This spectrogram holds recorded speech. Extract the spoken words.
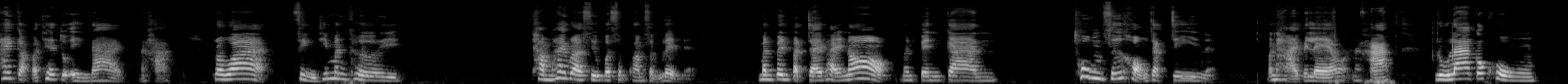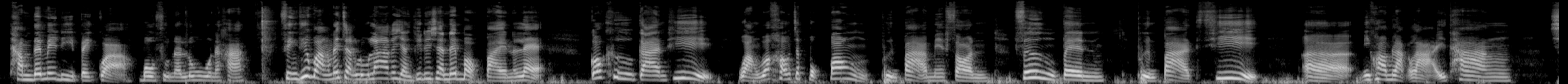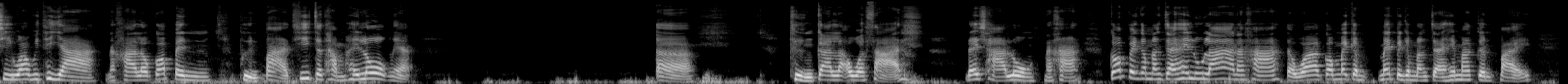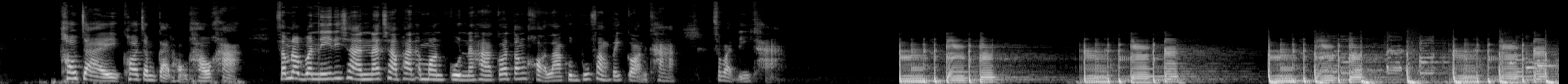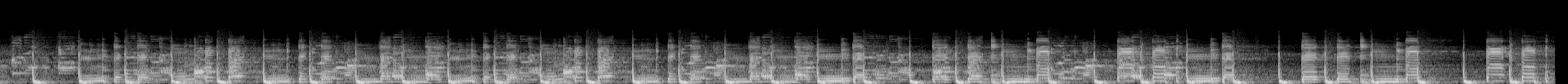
ให้กับประเทศตัวเองได้นะคะ เพราะว่าสิ่งที่มันเคย ทำให้บราซิลประสบความสำเร็จเนี่ย มันเป็นปัจจัยภายนอก มันเป็นการทุ่มซื้อของจากจีนเนี่ย มันหายไปแล้วนะคะลูล่าก็คงทำได้ไม่ดีไปกว่าโบซูนารูนะคะ สิ่งที่หวังได้จากลูล่าก็อย่างที่ดิฉันได้บอกไปนั่นแหละ ก็คือการที่หวังว่าเขาจะปกป้องผืนป่าอเมซอน ซึ่งเป็นผืนป่าที่มีความหลากหลายทาง ชีววิทยานะคะแล้วก็เป็นผืนป่าที่จะทำให้โลกเนี่ยถึงการละอวสานได้ช้าลงนะคะ ก็เป็นกำลังใจให้ลูล่านะคะ แต่ว่าก็ไม่ไม่เป็นกำลังใจให้มากเกินไป เข้าใจข้อจำกัดของเขาค่ะสำหรับวันนี้ดิฉันนัชชาพัฒนอมรกุลนะคะ ก็ต้องขอลาคุณผู้ฟังไปก่อนค่ะ สวัสดีค่ะ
